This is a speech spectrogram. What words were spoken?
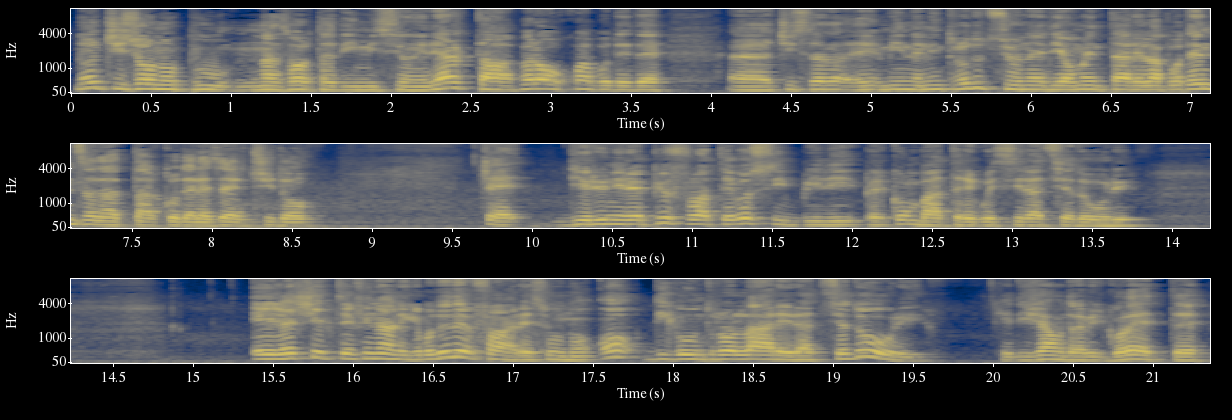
Non ci sono più una sorta di missione in realtà, però qua potete eh, ci sta, eh, nell'introduzione di aumentare la potenza d'attacco dell'esercito, cioè di riunire più flotte possibili per combattere questi razziatori. E le scelte finali che potete fare sono o di controllare i razziatori, che diciamo tra virgolette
